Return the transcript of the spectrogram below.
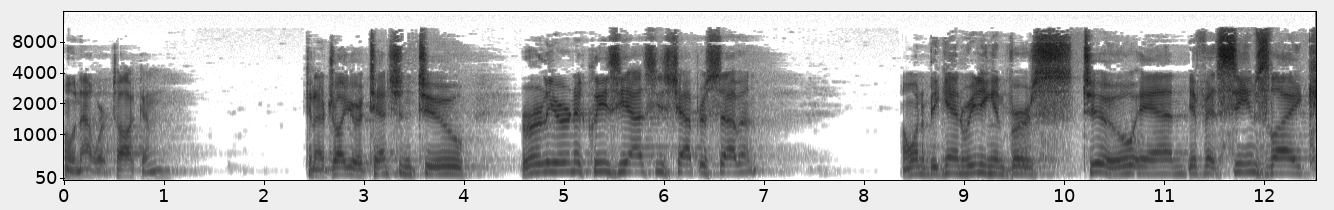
Oh, now we're talking. Can I draw your attention to earlier in Ecclesiastes chapter 7? I want to begin reading in verse 2, and if it seems like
